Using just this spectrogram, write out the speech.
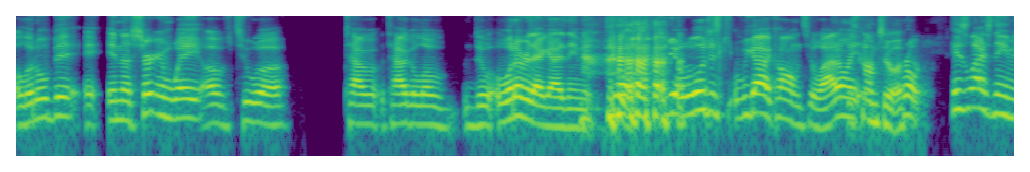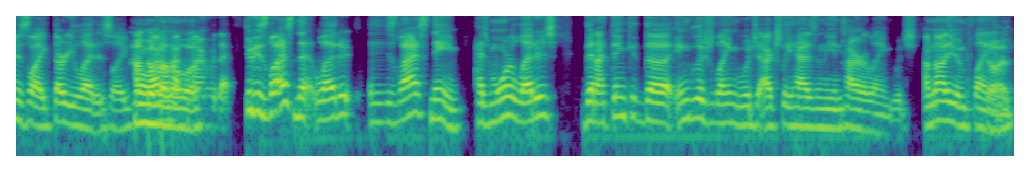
a little bit in a certain way of Tua Tagalo, do whatever that guy's name is. yeah, we'll just we gotta call him Tua. I don't Let's come to bro. His last name is like 30 letters. Like, bro, I don't have time for that. Dude, his last net letter, his last name has more letters than I think the English language actually has in the entire language. I'm not even playing. God.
